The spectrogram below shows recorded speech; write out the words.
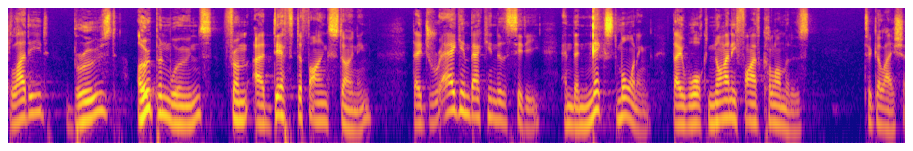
bloodied, bruised, open wounds from a death defying stoning. They drag him back into the city, and the next morning they walk 95 kilometres to Galatia.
